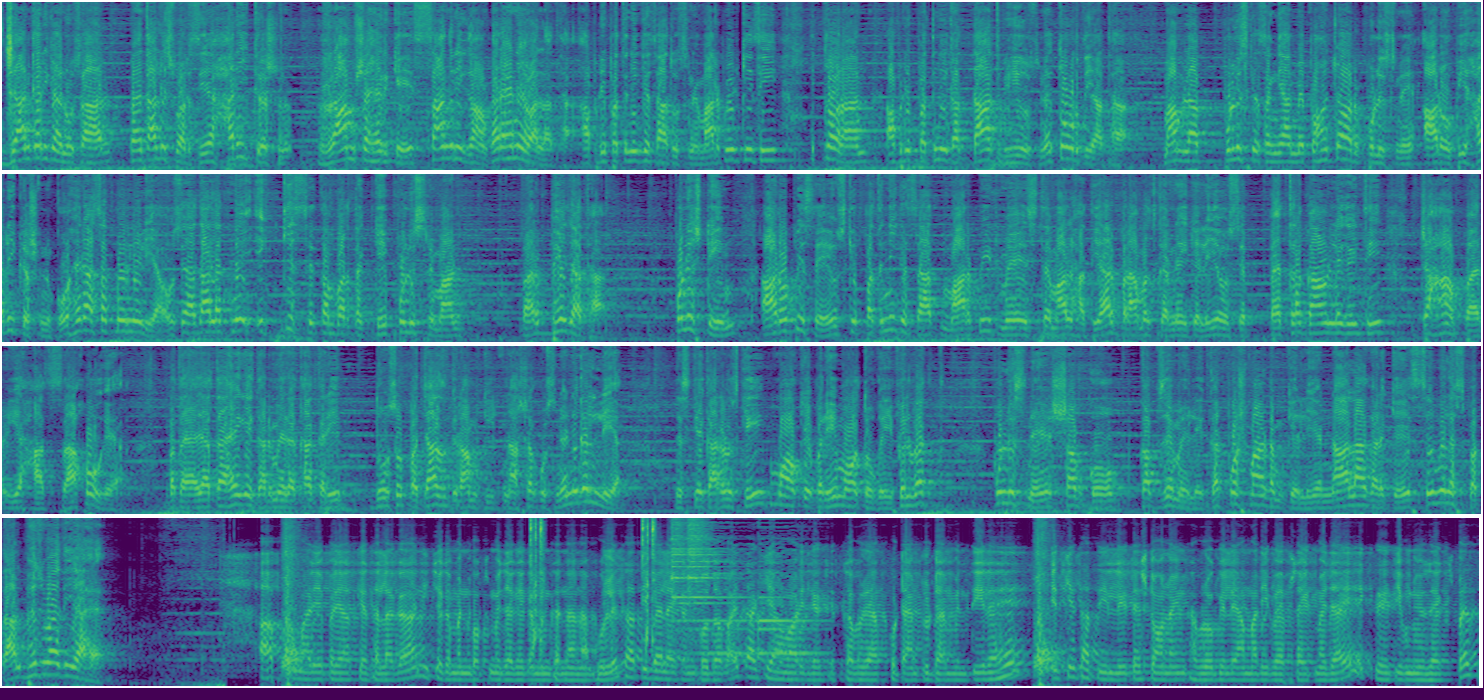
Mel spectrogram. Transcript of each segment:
जानकारी के अनुसार 45 वर्षीय हरि कृष्ण राम शहर के सांगरी गाँव का रहने वाला था। अपनी पत्नी के साथ उसने मारपीट की थी। इस दौरान अपनी पत्नी का दांत भी उसने तोड़ दिया था। मामला पुलिस के संज्ञान में पहुँचा और पुलिस ने आरोपी हरि कृष्ण को हिरासत में ले लिया। उसे अदालत ने 21 सितंबर तक की पुलिस रिमांड पर भेजा था। पुलिस टीम आरोपी से उसकी पत्नी के साथ मारपीट में इस्तेमाल हथियार बरामद करने के लिए उसे पैतृक गाँव ले गई थी। जहाँ पर यह हादसा हो गया। बताया जाता है कि घर में रखा करीब 250 ग्राम कीटनाशक उसने निगल लिया, जिसके कारण उसकी मौके पर ही मौत हो गई। फिल वक्त पुलिस ने शव को कब्जे में लेकर पोस्टमार्टम के लिए नालागढ़ के सिविल अस्पताल भिजवा दिया है। आपको हमारे प्रयास कैसा लगा, नीचे कमेंट बॉक्स में जाके कमेंट करना ना भूले। साथ ही बेल आइकन को दबाए ताकि हमारी लेटेस्ट खबरें आपको टाइम टू टाइम मिलती रहे। इसके साथ ही लेटेस्ट ऑनलाइन खबरों के लिए हमारी वेबसाइट में जाए क्रिएटिव न्यूज़ एक्सप्रेस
